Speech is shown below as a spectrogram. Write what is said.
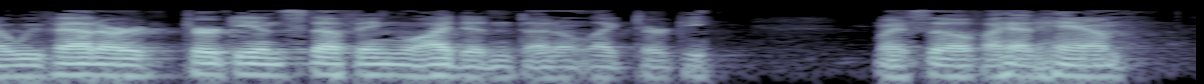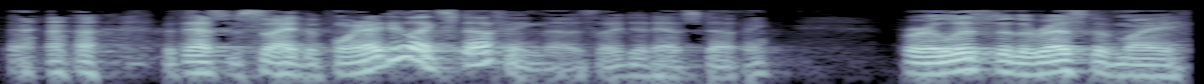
Uh, we've had our turkey and stuffing. Well, I didn't. I don't like turkey myself. I had ham, but that's beside the point. I do like stuffing though, so I did have stuffing. For a list of the rest of my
